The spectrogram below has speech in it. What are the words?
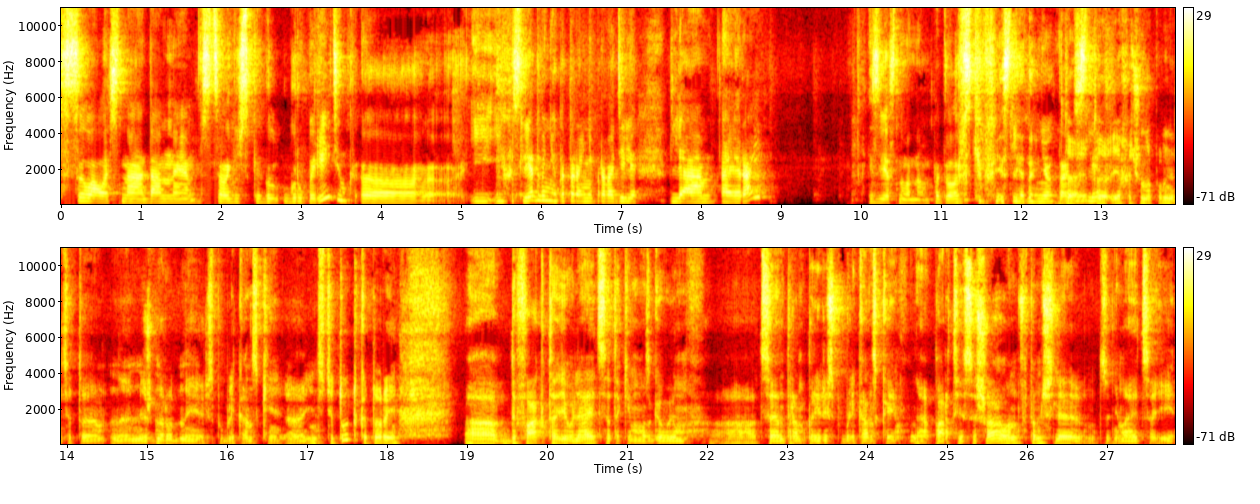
ссылалась на данные социологической группы «Рейтинг» и их исследования, которые они проводили для IRI, известного нам по белорусским исследованиям. Да, это, я хочу напомнить, это э, Международный республиканский э, институт, который э, де-факто является таким мозговым центром при республиканской партии США. Он в том числе занимается и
